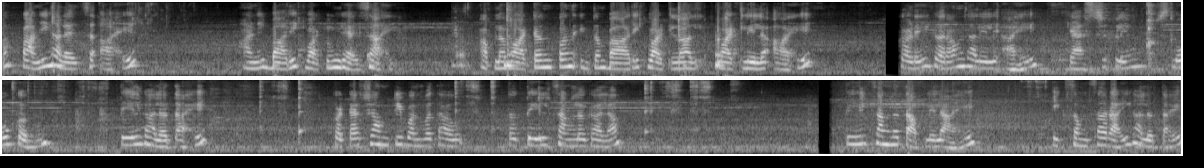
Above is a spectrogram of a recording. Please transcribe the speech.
पाणी घालायचं आहे आणि बारीक वाटून घ्यायचं आहे. आपलं वाटण पण एकदम बारीक वाटला वाटलेलं आहे. कढई गरम झालेली आहे. गॅसची फ्लेम स्लो करून तेल घालत आहे. कटाची आमटी बनवत आहोत तर तेल चांगलं घाला. तेल चांगलं तापलेलं आहे. एक चमचा राई घालत आहे.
